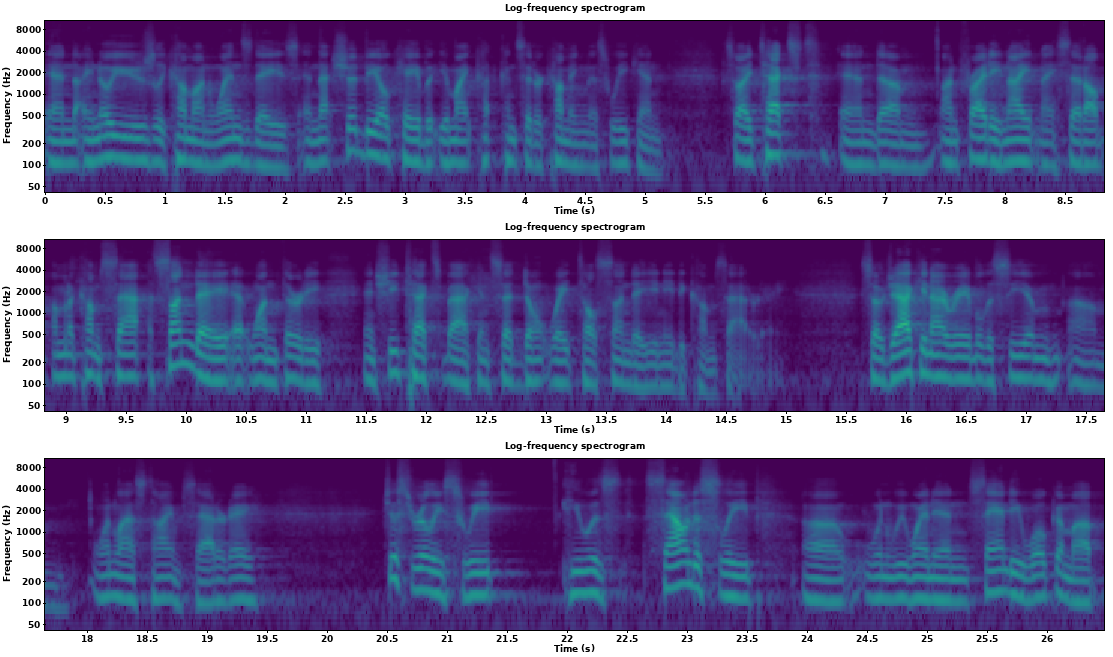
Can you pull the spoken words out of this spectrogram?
And I know you usually come on Wednesdays, and that should be okay, but you might consider coming this weekend. So I text and um, on Friday night, and I said, i am going to come Sunday at 1.30. And she texts back and said, don't wait till Sunday. You need to come Saturday. So Jackie and I were able to see him um, one last time Saturday. Just really sweet. He was sound asleep uh, when we went in. Sandy woke him up,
